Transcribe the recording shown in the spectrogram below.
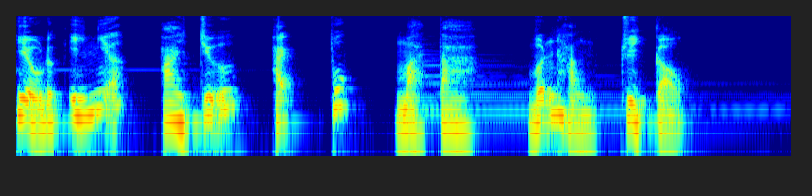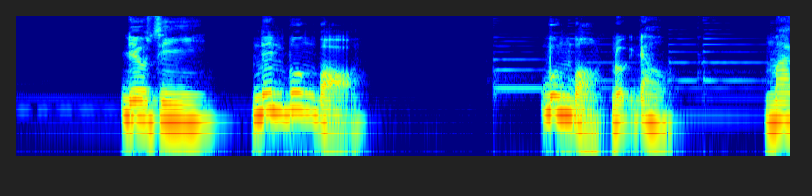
hiểu được ý nghĩa hai chữ hạnh phúc mà ta vẫn hằng truy cầu. Điều gì nên buông bỏ? Buông bỏ nỗi đau mà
